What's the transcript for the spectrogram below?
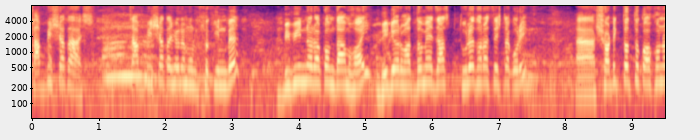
ছাব্বিশ সাতাশ। ছাব্বিশ সাতাশ হলে মূলত কিনবে। বিভিন্ন রকম দাম হয় ভিডিওর মাধ্যমে জাস্ট তুলে ধরার চেষ্টা করি। সঠিক তথ্য কখনো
